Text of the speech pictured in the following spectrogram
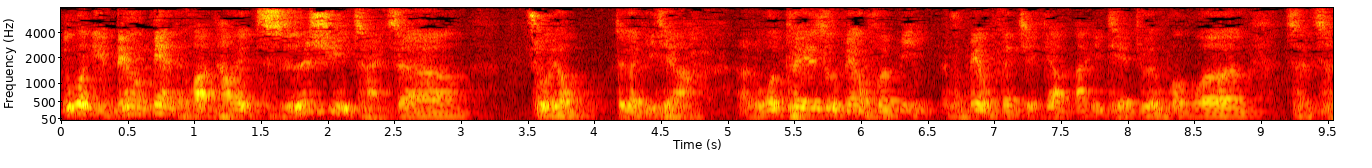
如果你没有灭的话，它会持续产生作用。这个理解啊。啊，如果褪黑素没有分泌，没有分解掉，那一天就会昏昏沉沉。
